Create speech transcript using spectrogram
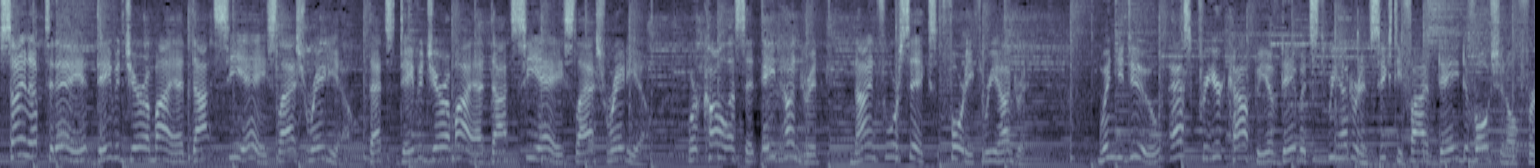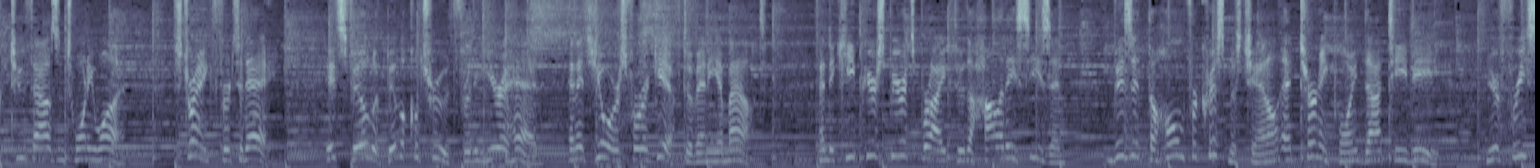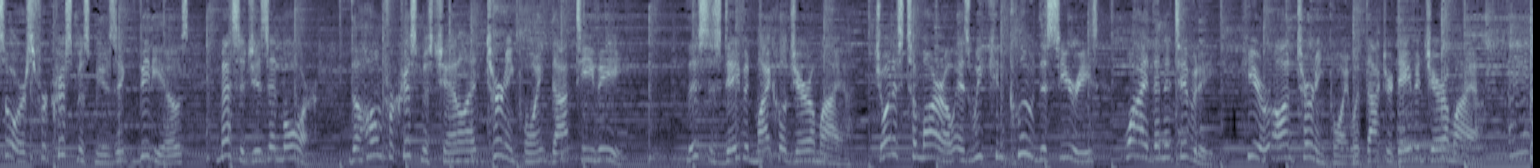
Sign up today at davidjeremiah.ca slash radio. That's davidjeremiah.ca slash radio. Or call us at 800 946 4300. When you do, ask for your copy of David's 365 day devotional for 2021 Strength for Today. It's filled with biblical truth for the year ahead, and it's yours for a gift of any amount. And to keep your spirits bright through the holiday season, visit the Home for Christmas channel at turningpoint.tv, your free source for Christmas music, videos, messages, and more. The Home for Christmas channel at turningpoint.tv. This is David Michael Jeremiah. Join us tomorrow as we conclude the series, Why the Nativity, here on Turning Point with Dr. David Jeremiah.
